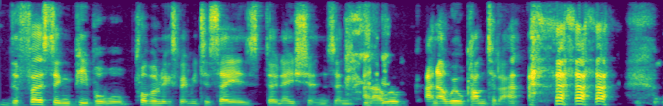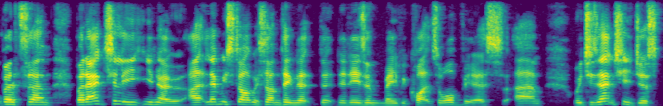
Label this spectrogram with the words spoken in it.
the first thing people will probably expect me to say is donations, and, and I will and I will come to that. but um, but actually, you know, uh, let me start with something that, that, that isn't maybe quite so obvious, um, which is actually just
